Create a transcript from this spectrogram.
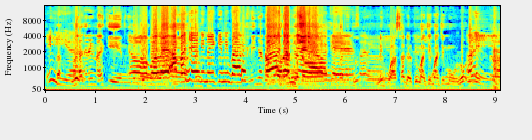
Iya. Lu- Aja ini naikin gitu. Oh, loh. boleh. Apanya yang dinaikin nih, Bang? Ininya dong, Oh, orangnya ya. Oke, itu. sorry. Ini puasa Delpi mancing-mancing mulu Oh nih. iya,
